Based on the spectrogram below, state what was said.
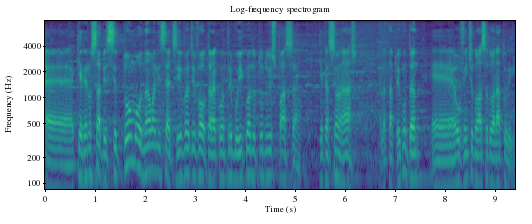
é, querendo saber se toma ou não a iniciativa de voltar a contribuir quando tudo isso passar. O que, que a senhora acha? Ela está perguntando, é ouvinte nossa do Araturi.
